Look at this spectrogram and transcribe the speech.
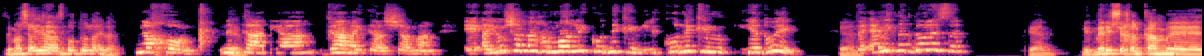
זה מה שהיה כן. אז באותו לילה. נכון, כן. נתניה גם הייתה שם, אה, היו שם המון ליכודניקים, ליכודניקים ידועים, כן. והם התנגדו לזה. כן. נדמה לי שחלקם אה,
